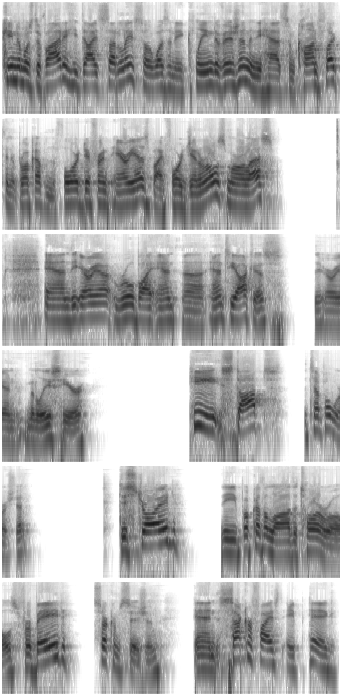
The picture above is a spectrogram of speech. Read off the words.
kingdom was divided. He died suddenly, so it wasn't a clean division, and he had some conflict, and it broke up into four different areas by four generals, more or less. And the area ruled by uh, Antiochus, the area in the Middle East here, he stopped the temple worship, destroyed the book of the law, the Torah rolls, forbade circumcision, and sacrificed a pig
